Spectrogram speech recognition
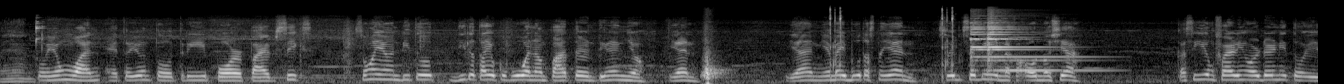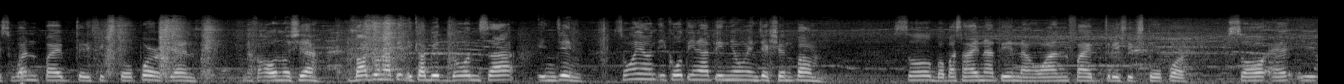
Ayan. Ito yung 1, ito yung 2, 3, 4, 5, 6. So ngayon, dito dito tayo kukuha ng pattern. Tingnan nyo. Yan. Yan. Yan may butas na yan. So ibig sabihin, naka-ono siya. Kasi yung firing order nito is 153624. Yan. Naka-ono siya. Bago natin ikabit doon sa engine. So ngayon, ikutin natin yung injection pump. So babasahin natin ng 153624. So i-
